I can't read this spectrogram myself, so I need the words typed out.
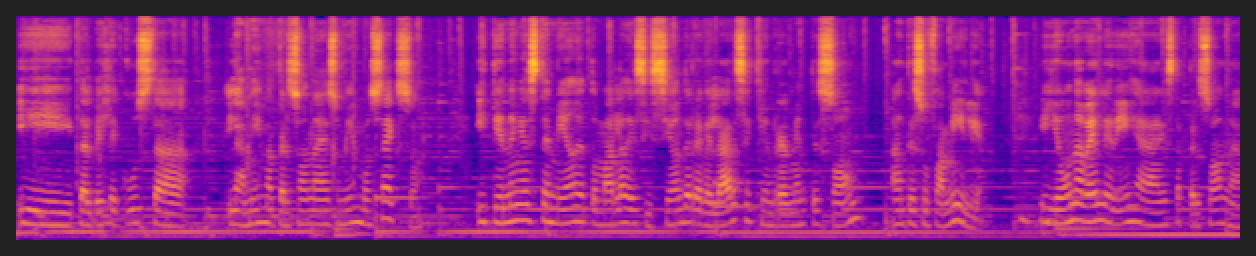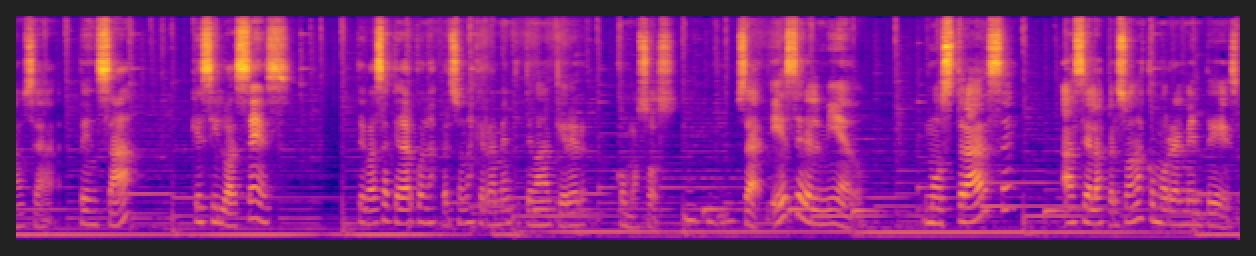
y tal vez le gusta la misma persona de su mismo sexo y tienen este miedo de tomar la decisión de revelarse quién realmente son ante su familia. Y yo una vez le dije a esta persona, o sea, pensá que si lo haces, te vas a quedar con las personas que realmente te van a querer como sos. O sea, ese era el miedo, mostrarse hacia las personas como realmente es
